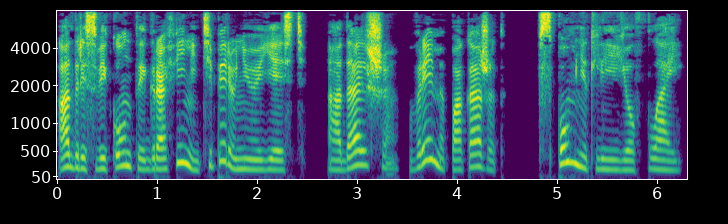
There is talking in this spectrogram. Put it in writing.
Адрес Виконта и графини теперь у нее есть. А дальше время покажет, вспомнит ли ее Флай.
